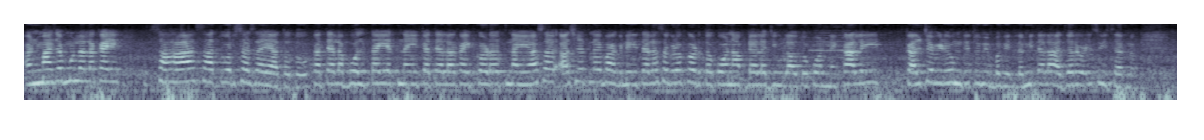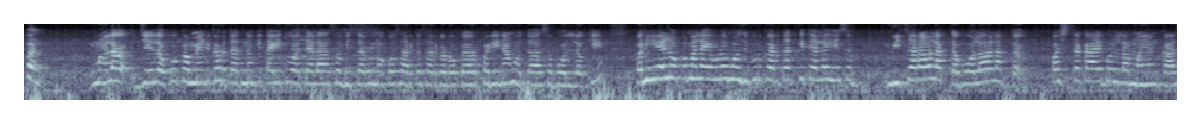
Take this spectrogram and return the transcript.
आणि माझ्या मुलाला काही सहा सात वर्षाचा आहे आता तो. का त्याला बोलता येत नाही का त्याला काही कळत नाही असं अशातलाही भाग नाही त्याला सगळं कळतं कोण आपल्याला जीव लावतो कोण नाही. कालही कालच्या व्हिडिओमध्ये तुम्ही बघितलं. मी त्याला हजार वेळेस विचारलं. पण मला जे लोक कमेंट करतात ना की ताई तू त्याला असं विचारू नको सारखं सारखं डोक्यावर परिणाम होतं असं बोललं की. पण हे लोक मला एवढं मजबूर करतात की त्याला हे असं विचारावं लागतं बोलावं लागतं. स्पष्ट काय बोलला मयंक काल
